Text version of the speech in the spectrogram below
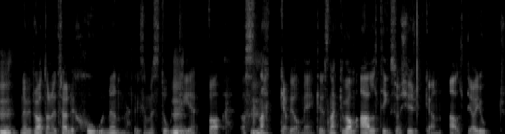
Mm. När vi pratar om det, traditionen liksom med stort Mm. T. Vad, vad Mm. snackar vi om egentligen? Snackar vi om allting som kyrkan alltid har gjort?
